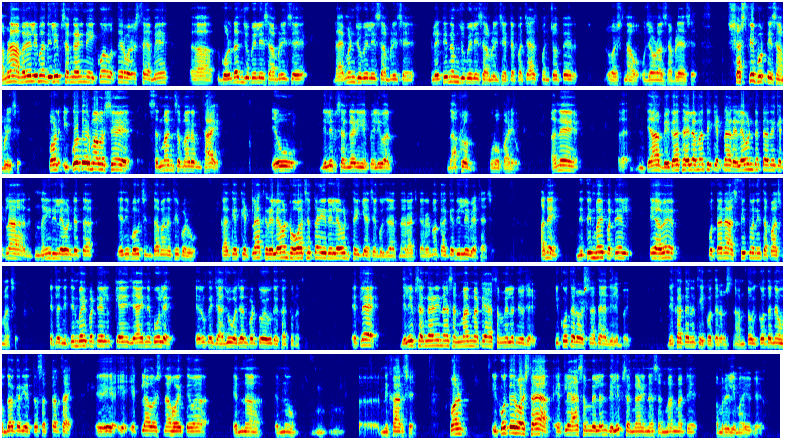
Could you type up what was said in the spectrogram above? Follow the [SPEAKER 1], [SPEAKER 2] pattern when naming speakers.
[SPEAKER 1] હમણાં અમરેલીમાં દિલીપ સંઘાણીને એકોતેર વર્ષ થયા. મેં ગોલ્ડન જુબેલી સાંભળી છે ડાયમંડ જુબેલી સાંભળી છે પ્લેટિનમ જુબેલી સાંભળી છે, એટલે પચાસ પંચોતેર વર્ષના ઉજવણા સાંભળ્યા છે. ષષ્ઠી પૂર્તિ સાંભળી છે. પણ ઇકોતેરમાં વર્ષે સન્માન સમારંભ થાય એવું દિલીપ સંઘાણીએ પહેલીવાર દાખલો પૂરો પાડ્યો. અને ત્યાં ભેગા થયેલામાંથી કેટલા રેલેવન્ટ હતા અને કેટલા નહીં રિલેવન્ટ હતા, એની બહુ ચિંતામાં નથી પડવું. કારણ કે કેટલાક રિલેવન્ટ હોવા છતાં એ રિલેવન્ટ થઈ ગયા છે ગુજરાતના રાજકારણમાં, કારણ કે દિલ્હી બેઠા છે. અને નીતિનભાઈ પટેલ એ હવે પોતાના અસ્તિત્વની તપાસમાં છે. એટલે નીતિનભાઈ પટેલ ક્યાંય જાય ને બોલે, એનું કઈ જાજુ વજન પડતું એવું દેખાતું નથી. એટલે દિલીપ સંઘાણીના સન્માન માટે આ સંમેલન યોજાયું. ઇકોતેર વર્ષના થયા દિલીપભાઈ. દેખાતા નથી એકોતેર વર્ષના. આમ તો ઇકોતેર ને ઊંધા કરીએ તો સત્તર થાય. એ- એટલા વર્ષના હોય તેવા એમના, એમનું નિખાર છે. પણ ઇકોતેર વર્ષ થયા એટલે આ સંમેલન દિલીપ સંઘાણીના સન્માન માટે અમરેલીમાં યોજાયું.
